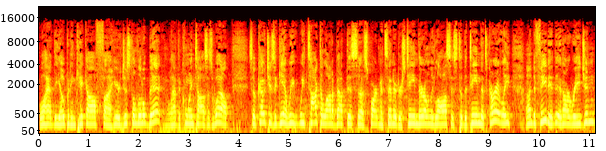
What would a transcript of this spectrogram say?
we'll have the opening kickoff uh, here just a little bit. We'll have the coin toss as well. So, coaches, again, we, we talked a lot about this uh, Sparkman Senators team. Their only loss is to the team that's currently undefeated in our region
